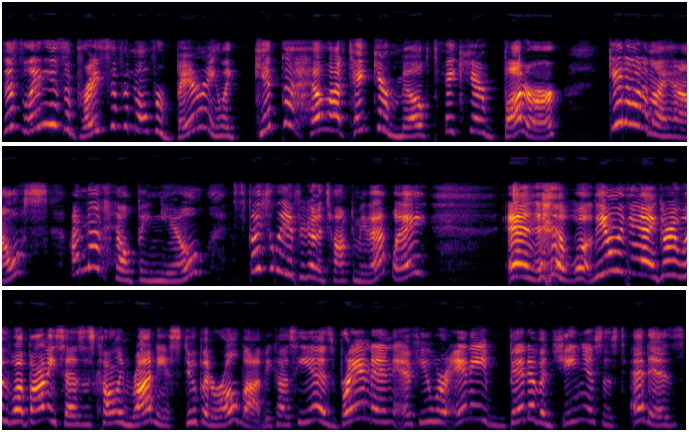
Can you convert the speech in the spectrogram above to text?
this lady is abrasive and overbearing. Like, get the hell out. Take your milk, take your butter, Get out of my house. I'm not helping you, especially if you're going to talk to me that way. And well, the only thing I agree with what Bonnie says is calling Rodney a stupid robot because he is. Brandon, if you were any bit of a genius as Ted is,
